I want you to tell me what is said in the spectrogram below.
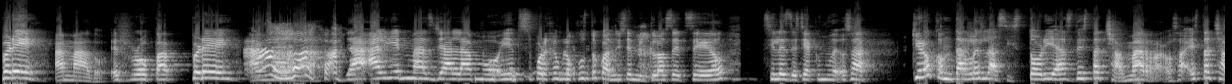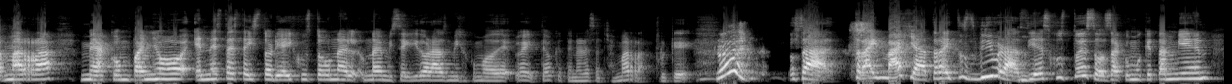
pre-amado, es ropa pre-amada. Ah. Ya alguien más ya la amó. Y entonces, por ejemplo, justo cuando hice mi closet sale, sí les decía como, o sea, quiero contarles las historias de esta chamarra. O sea, esta chamarra me acompañó en esta, esta historia y justo una, una de mis seguidoras me dijo como de, güey, tengo que tener esa chamarra porque... O sea, trae magia, trae tus vibras y es justo eso, o sea, como que también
